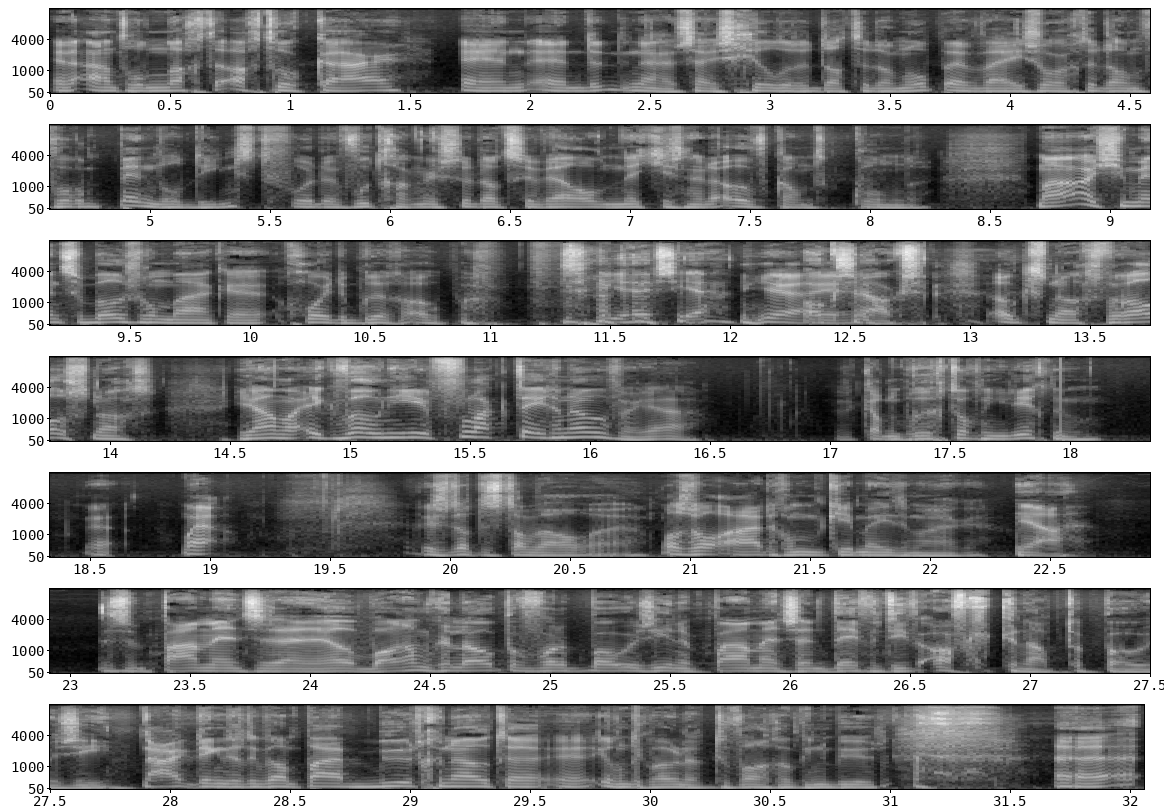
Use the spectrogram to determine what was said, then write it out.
Een aantal nachten achter elkaar. En, en nou, zij schilderden dat er dan op. En wij zorgden dan voor een pendeldienst voor de voetgangers. Zodat ze wel netjes naar de overkant konden. Maar als je mensen boos wil maken, gooi de brug open. Serieus, ja? Ja, ook ja. s'nachts. Ook s'nachts, vooral s'nachts. Ja, maar ik woon hier vlak tegenover. Ja, ik kan de brug toch niet dicht doen. Ja. Maar ja, dus dat is dan wel, eh, was wel aardig om een keer mee te maken. Ja. Dus een paar mensen zijn heel warm gelopen voor de poëzie. En een paar mensen zijn definitief afgeknapt door poëzie. Nou, ik denk dat ik wel een paar buurtgenoten, eh, want ik woon toevallig ook in de buurt, eh,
